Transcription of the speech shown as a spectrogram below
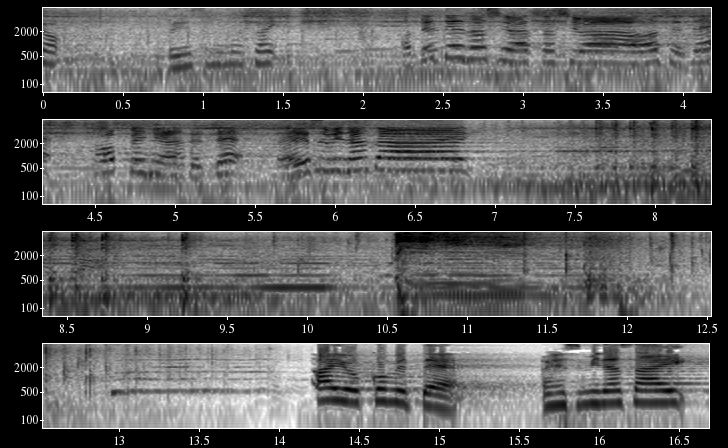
敵な一日をおやすみなさい。お手手のシワとシワを合わせてほっぺに当てておやすみなさい。愛を込めておやすみなさい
